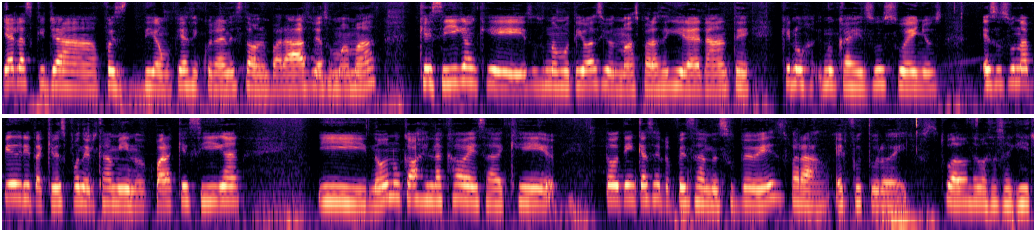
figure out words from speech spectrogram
Y a las que ya, pues digamos que ya se encuentran en estado de embarazo, ya son mamás, que sigan, que eso es una motivación más para seguir adelante, que no, nunca dejen sus sueños. Eso es una piedrita que les pone el camino para que sigan y no, nunca bajen la cabeza que todo tienen que hacerlo pensando en sus bebés para el futuro de ellos. ¿Tú a dónde vas a seguir?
